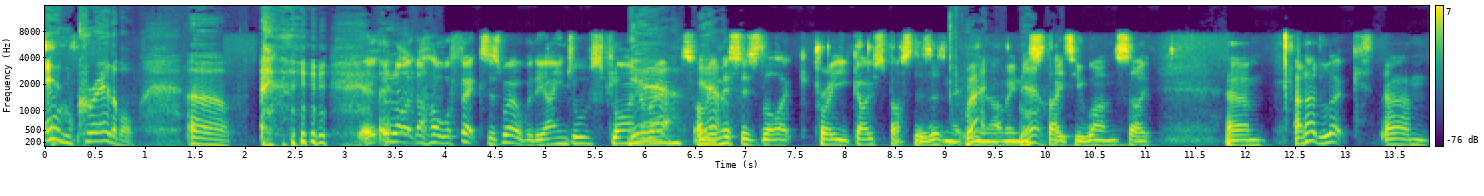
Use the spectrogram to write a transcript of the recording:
incredible. Uh, like the whole effects as well with the angels flying Yeah, around. I yeah. mean, this is like pre Ghostbusters, isn't it? Right, You know, I mean, it's eighty one, so. Um, and I had a look, um,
